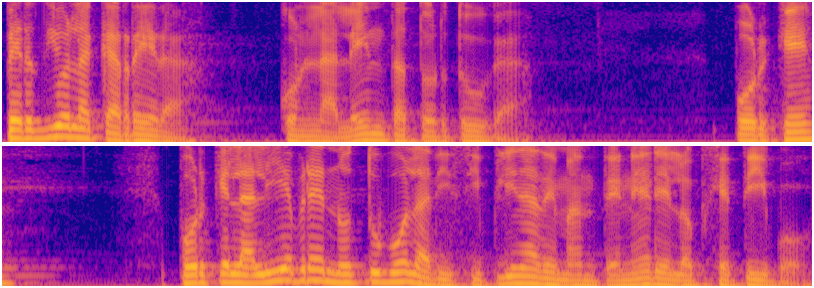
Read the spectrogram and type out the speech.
perdió la carrera con la lenta tortuga. ¿Por qué? Porque la liebre no tuvo la disciplina de mantener el objetivo.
